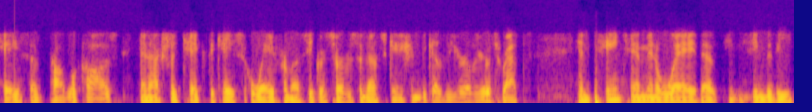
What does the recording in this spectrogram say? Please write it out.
case of probable cause and actually take the case away from a Secret Service investigation because of the earlier threats and paint him in a way that he seemed to be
